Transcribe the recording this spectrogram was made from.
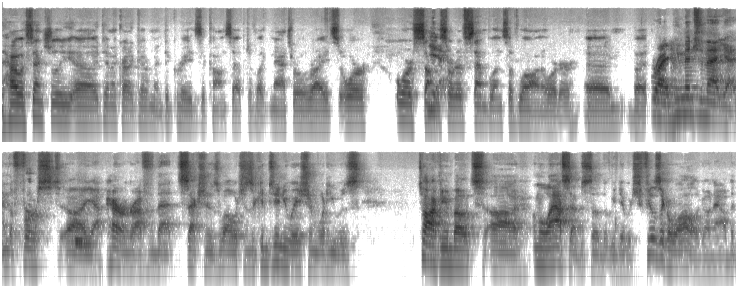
how essentially uh, democratic government degrades the concept of like natural rights or or some Yeah. sort of semblance of law and order. Um, but Right. He mentioned that, yeah, in the first uh yeah, paragraph of that section as well, which is a continuation of what he was talking about uh on the last episode that we did, which feels like a while ago now. But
